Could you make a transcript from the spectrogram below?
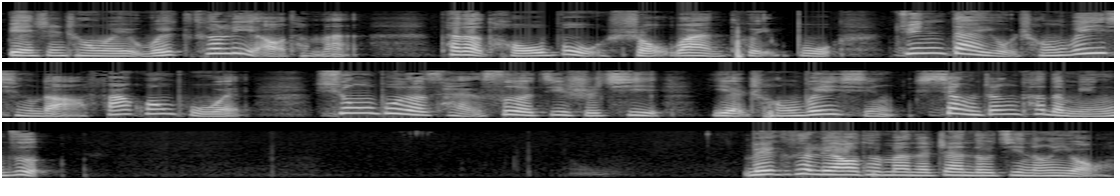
变身成为维克特利奥特曼，他的头部、手腕、腿部均带有呈 V 型的发光部位，胸部的彩色计时器也呈 V 型，象征他的名字。维克特利奥特曼的战斗技能有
